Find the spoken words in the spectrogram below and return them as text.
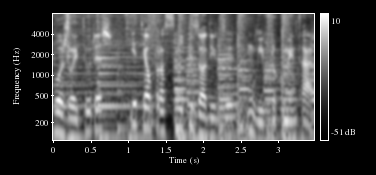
Boas leituras e até ao próximo episódio de Um Livro Comentar.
